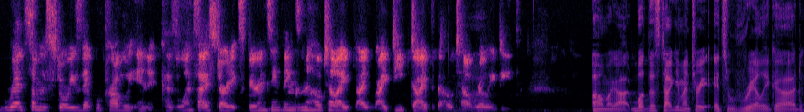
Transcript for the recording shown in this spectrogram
read some of the stories that were probably in it because once I started experiencing things in the hotel, I I, I deep dived the hotel mm-hmm. really deep. Oh my god. Well, this documentary, it's really good.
